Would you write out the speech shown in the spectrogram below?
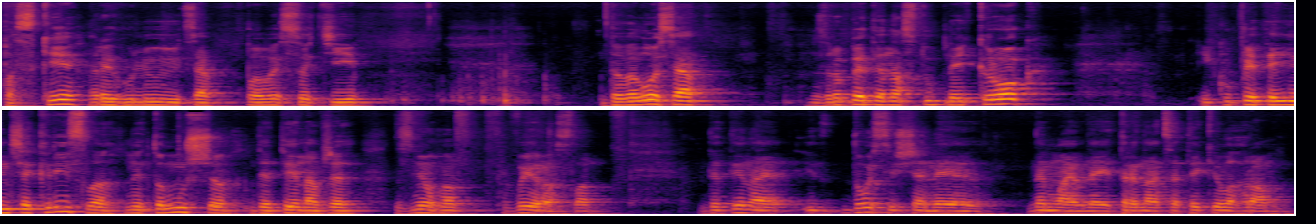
паски регулюються по висоті. Довелося зробити наступний крок і купити інше крісло не тому, що дитина вже з нього виросла. Дитина і досі ще не, не має в неї 13 кілограм.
